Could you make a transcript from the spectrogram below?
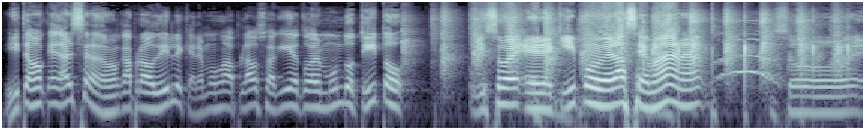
Y tengo que dársela, tengo que aplaudirle. Queremos un aplauso aquí de todo el mundo. Tito hizo el equipo de la semana. Hizo, eh,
